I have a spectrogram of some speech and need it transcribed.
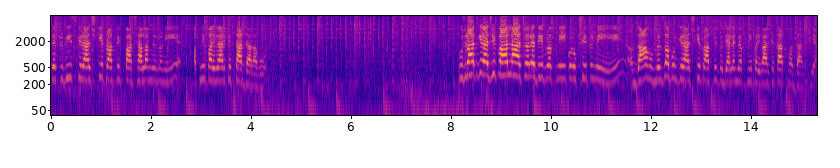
सेक्टर 20 की राजकीय प्राथमिक पाठशाला में उन्होंने अपने परिवार के साथ डाला वोट। गुजरात के राज्यपाल आचार्य देवव्रत ने कुरुक्षेत्र में गाँव मिर्जापुर के राजकीय प्राथमिक विद्यालय में अपने परिवार के साथ मतदान किया।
